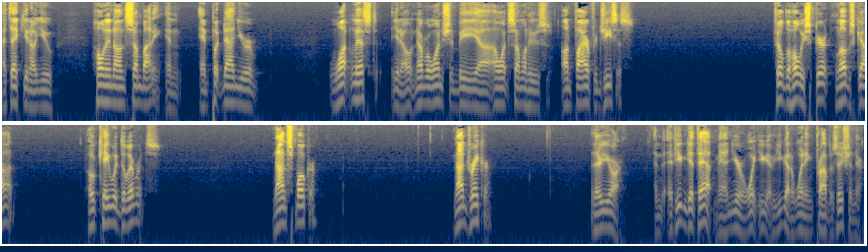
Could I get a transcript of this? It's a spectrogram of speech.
I think, you know, you hone in on somebody and, and put down your want list. You know, number one should be uh, I want someone who's on fire for Jesus, filled the Holy Spirit, loves God, okay with deliverance, non smoker, non drinker. There you are. And if you can get that, man, you're you you got a winning proposition there.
